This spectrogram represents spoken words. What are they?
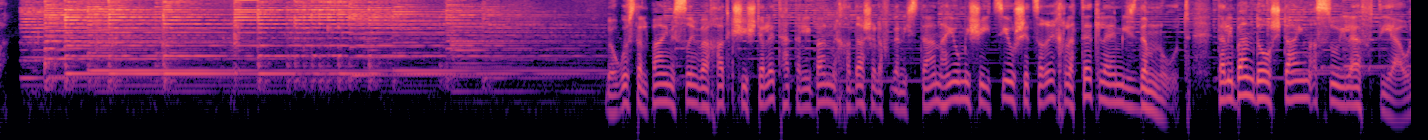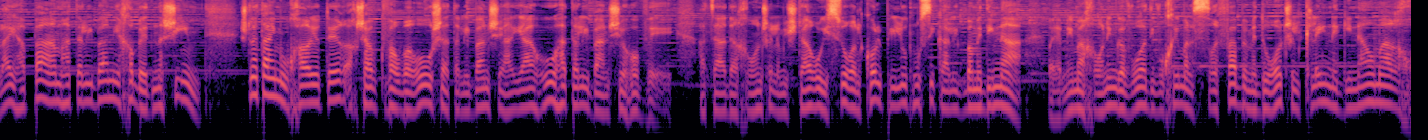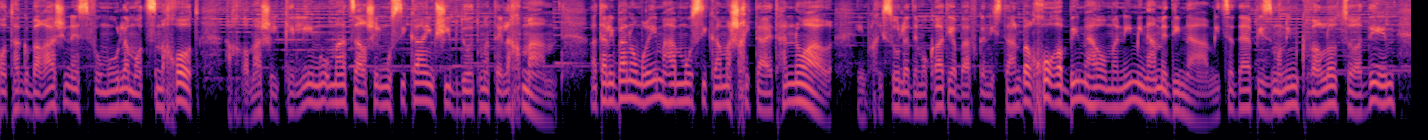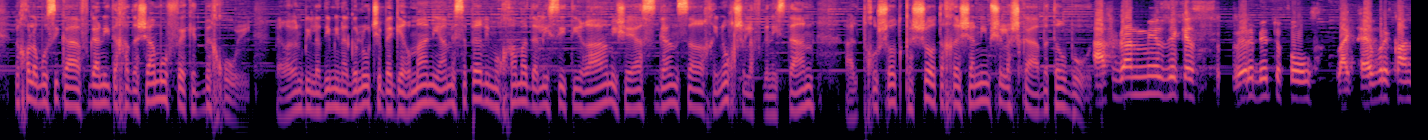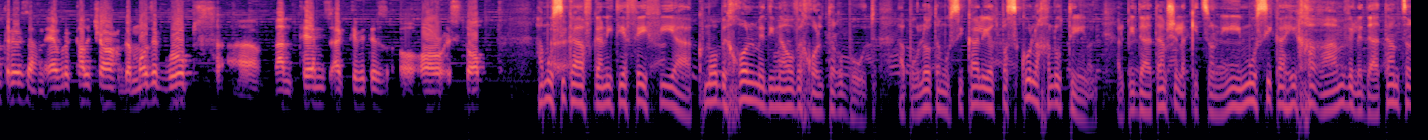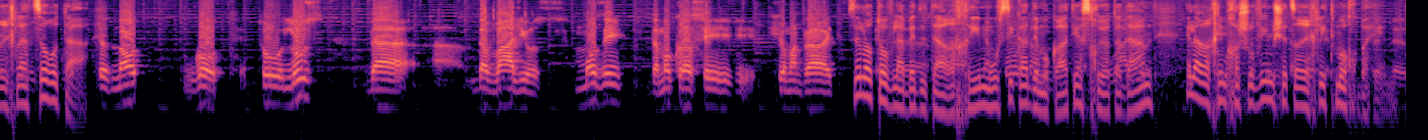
באוגוסט 2021, כשהשתלט הטליבן מחדש על אפגניסטן, היו מי שהציעו שצריך לתת להם הזדמנות. טליבן דור 2 עשוי להפתיע, אולי הפעם הטליבן יכבד נשים. שנתיים מאוחר יותר, עכשיו כבר ברור שהטליבן שהיה הוא הטליבן שהווה. הצעד האחרון של המשטר הוא איסור על כל פעילות מוסיקלית במדינה. בימים האחרונים גברו הדיווחים על שריפה במדורות של כלי נגינה ומערכות הגברה שנאספו מאולמות שמחות, החרמה של כלים ומעצר של מוסיקאים שאיבדו את מטה לחמם. הטליבן אומרים המוסיקה משחיתה את הנוער. עם חיסול הדמוקרטיה באפגניסטן ברחו רבים מהאומנים מן המדינה. מצעדי הפזמונים כבר לא צועדים, וכל המוסיקה האפגנית החדשה מופקת בחו"ל. בריאיון בלעדי מן הגלות שבגרמניה מספר לי מוחמד עלי סיטירה, מי שהיה סגן שר החינוך של אפגניסטן, על תחושות קשות אחרי שנים של השקעה בתרבות. Afghan music is very beautiful. Like every countries and every culture, the music groups uh, and teams activities are stopped. המוסיקה האפגנית יפהפייה, כמו בכל מדינה ובכל תרבות. הפעולות המוסיקליות פסקו לחלוטין. על פי דעתם של הקיצוניים, מוסיקה היא חרם, ולדעתם צריך לעצור אותה. זה לא טוב לאבד את הערכים, מוסיקה, דמוקרטיה, זכויות אדם, אלה ערכים חשובים שצריך לתמוך בהם.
